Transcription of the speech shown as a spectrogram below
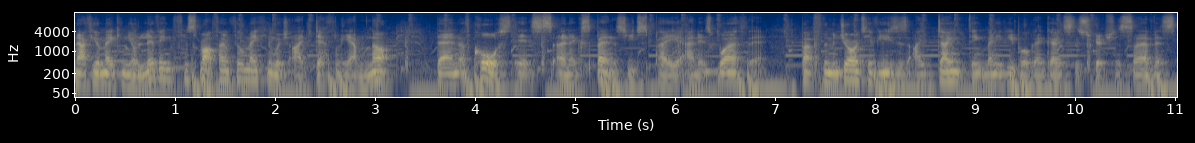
Now, if you're making your living from smartphone filmmaking, which I definitely am not, then of course it's an expense, you just pay it and it's worth it. But for the majority of users, I don't think many people are going to go to the subscription service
